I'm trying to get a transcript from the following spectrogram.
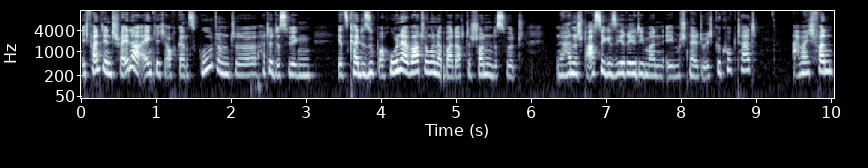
ich fand den Trailer eigentlich auch ganz gut und äh, hatte deswegen jetzt keine super hohen Erwartungen, aber dachte schon, das wird eine spaßige Serie, die man eben schnell durchgeguckt hat. Aber ich fand,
